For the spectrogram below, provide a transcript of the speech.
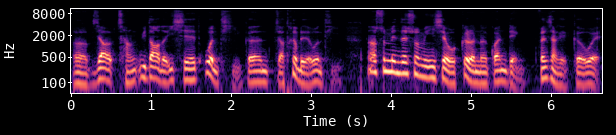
呃，比较常遇到的一些问题跟比较特别的问题。那顺便再说明一些我个人的观点，分享给各位。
